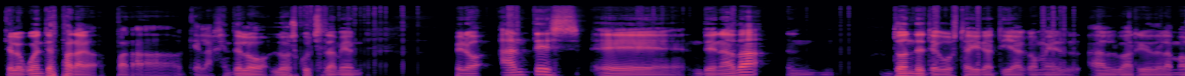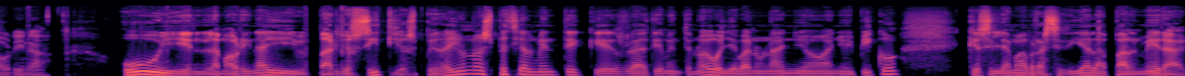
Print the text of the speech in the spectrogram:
que lo cuentes para, para, que la gente lo, lo escuche también. Pero antes eh, de nada, ¿dónde te gusta ir a ti a comer al barrio de la Maurina? Uy, en la Maurina hay varios sitios, pero hay uno especialmente que es relativamente nuevo, llevan un año, año y pico, que se llama Brasería La Palmera.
